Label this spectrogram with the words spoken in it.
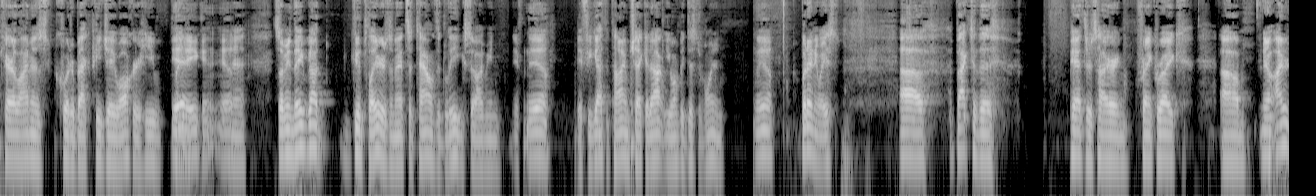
Carolina's quarterback, PJ Walker, he, yeah, you can. Yeah, yeah. So, I mean, they've got good players and it's a talented league. So, I mean, if, yeah, if you got the time, check it out. You won't be disappointed. yeah. But anyways, uh, back to the Panthers hiring Frank Reich. Um, you know, I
